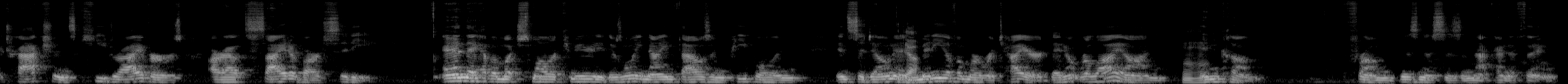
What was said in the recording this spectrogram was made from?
attractions, key drivers, are outside of our city. And they have a much smaller community. There's only 9,000 people in, in Sedona, and yeah. many of them are retired. They don't rely on mm-hmm. income from businesses and that kind of thing.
